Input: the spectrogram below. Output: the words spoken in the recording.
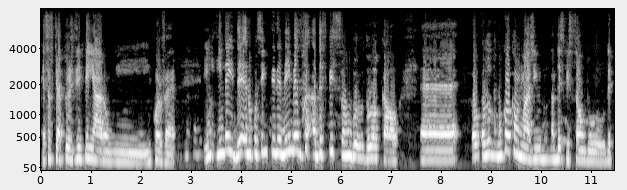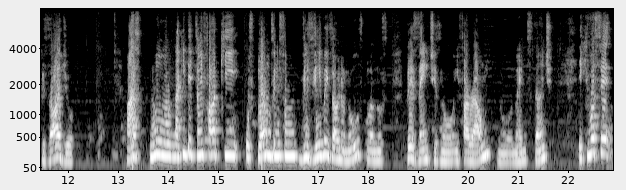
que, essas criaturas desempenharam em, em Corvair. Em D&D eu não consigo entender nem mesmo a descrição do, do local. É, eu, eu, vou colocar uma imagem na descrição do, do episódio mas no, na quinta edição ele fala que os planos eles são visíveis a olho nu, os planos presentes no, em Far Realm, no, no reino distante. E que você,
